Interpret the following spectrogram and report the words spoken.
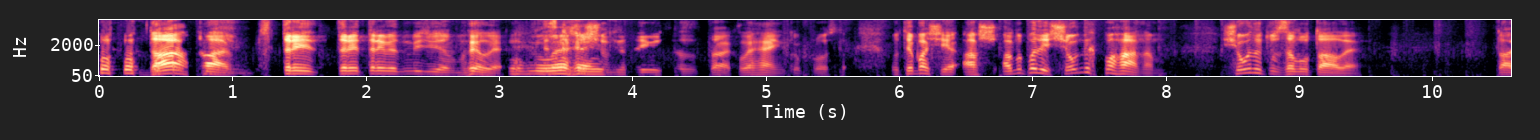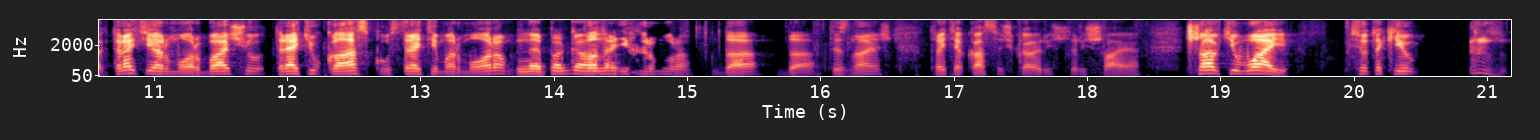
Да, так, три, три, три ведмеді вбили. Не скажи, що Легенько. не даються. Так, легенько просто. Ну ти бачиш, аж. А ну подивись, що в них погано? Що вони тут залутали? Так, третій армор бачу, третю каску з третім армором. Два Непогано. третіх армора. Да, да, ти знаєш, третя касочка ріш- рішає. Шафті Вай. Все-таки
